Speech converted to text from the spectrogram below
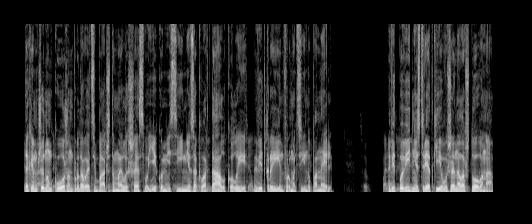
Таким чином, кожен продавець бачитиме лише свої комісійні за квартал, коли відкриє інформаційну панель. Відповідність рядків вже налаштована.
